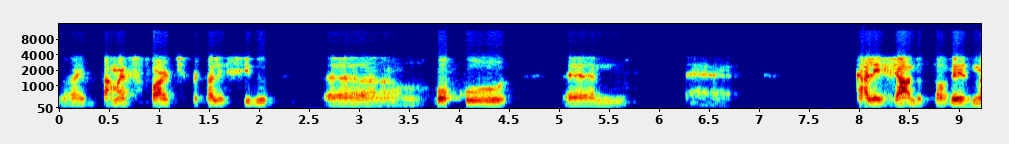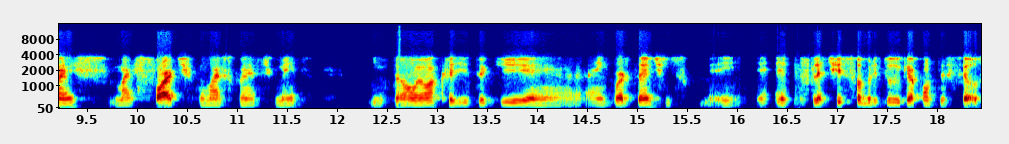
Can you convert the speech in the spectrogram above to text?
vai estar mais forte, fortalecido, uh, um pouco uh, uh, calejado, talvez, mas mais forte, com mais conhecimento. Então, eu acredito que é importante refletir sobre tudo o que aconteceu,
